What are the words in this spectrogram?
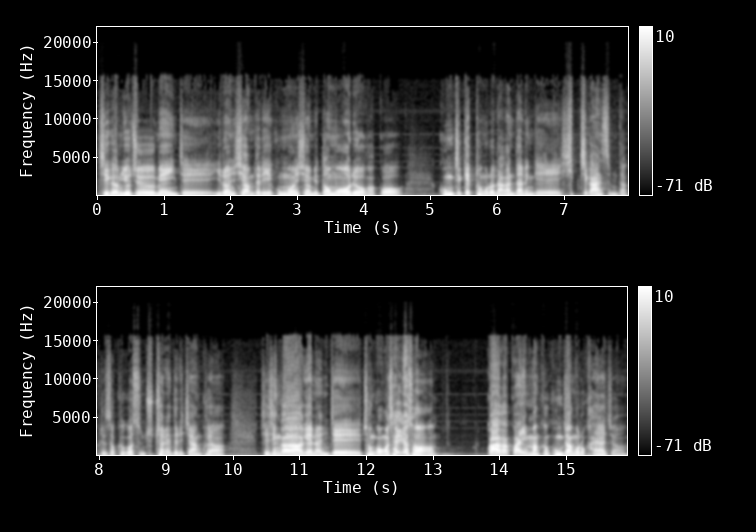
지금 요즘에 이제 이런 시험들이 공무원 시험이 너무 어려워 갖고 공직 계통으로 나간다는 게 쉽지가 않습니다. 그래서 그것은 추천해 드리지 않고요. 제 생각에는 이제 전공을 살려서 과가 과인 만큼 공장으로 가야죠.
